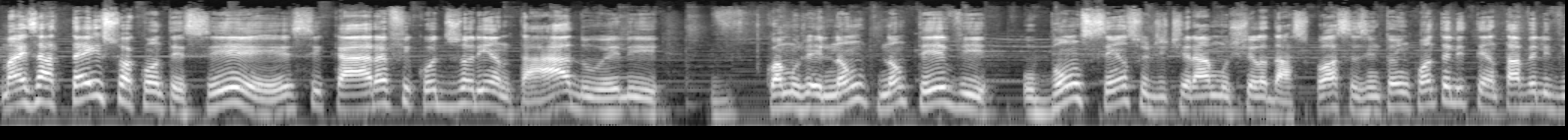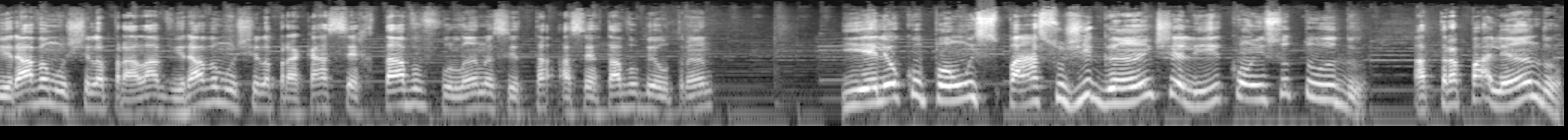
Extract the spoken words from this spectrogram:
Mas até isso acontecer, esse cara ficou desorientado, ele, ele não, não teve o bom senso de tirar a mochila das costas, então enquanto ele tentava, ele virava a mochila para lá, virava a mochila para cá, acertava o fulano, acertava o Beltrano, e ele ocupou um espaço gigante ali com isso tudo, atrapalhando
